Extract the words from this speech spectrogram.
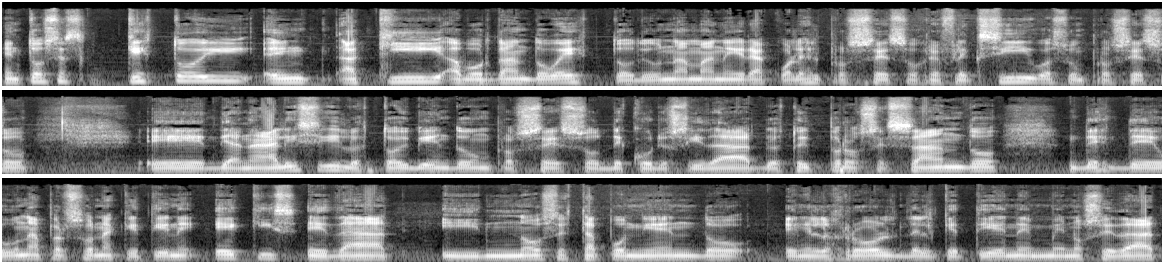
Entonces, ¿qué estoy aquí abordando esto de una manera? ¿Cuál es el proceso reflexivo? ¿Es un proceso eh, de análisis? ¿Lo estoy viendo un proceso de curiosidad? ¿Lo estoy procesando desde una persona que tiene X edad y no se está poniendo en el rol del que tiene menos edad?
